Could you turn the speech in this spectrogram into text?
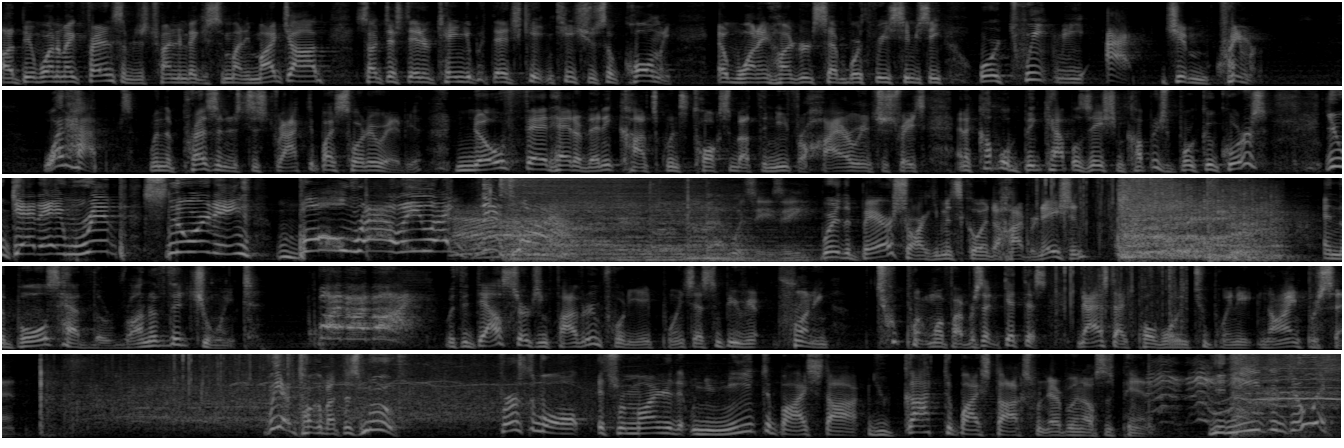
Other people want to make friends. I'm just trying to make you some money. My job is not just to entertain you, but to educate and teach you. So call me at 1 800 743 CBC or tweet me at Jim Cramer. What happens when the president is distracted by Saudi Arabia? No Fed head of any consequence talks about the need for higher interest rates, and a couple of big capitalization companies report good quarters. You get a rip snorting bull rally like this one, That was easy. where the bearish arguments go into hibernation, and the bulls have the run of the joint. Bye, bye, bye. With the Dow surging 548 points, S&P running 2.15%. Get this, Nasdaq poll voting 2.89%. We got to talk about this move. First of all, it's a reminder that when you need to buy stock, you got to buy stocks when everyone else is panicking. You need to do it.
